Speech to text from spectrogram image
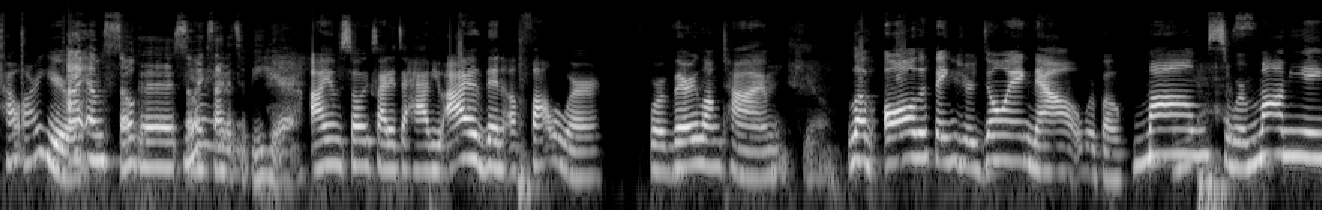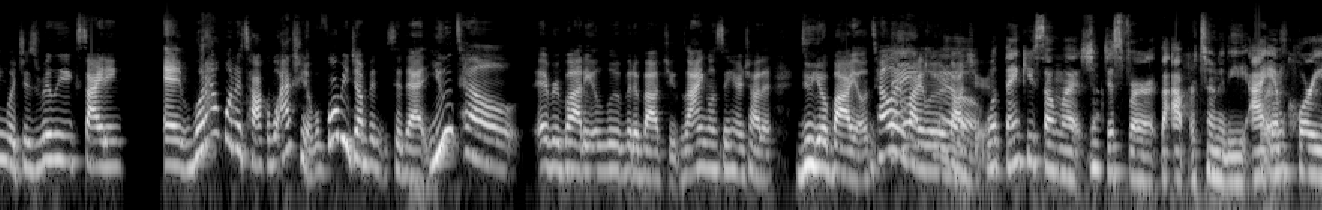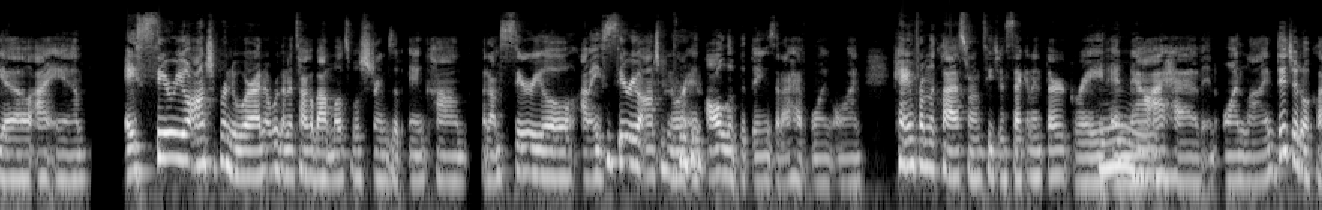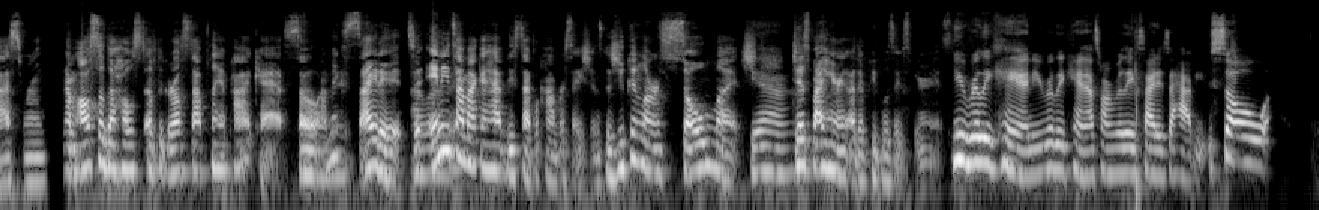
How are you? I am so good. So Yay. excited to be here. I am so excited to have you. I have been a follower for a very long time. Thank you. Love all the things you're doing. Now we're both moms. Yes. We're mommying, which is really exciting. And what I want to talk about, actually, no, before we jump into that, you tell everybody a little bit about you because I ain't gonna sit here and try to do your bio. Tell Thank everybody a little bit about you. Well, thank you so much just for the opportunity. I am Koereyelle. I am a serial entrepreneur. I know we're going to talk about multiple streams of income, but I'm serial. I'm a serial entrepreneur in all of the things that I have going on. Came from the classroom teaching second and third grade, and now Mm. I have an online digital classroom. And I'm also the host of the Girl Stop Playing podcast. So I'm it. excited love anytime I can have these type of conversations because you can learn so much yeah. just by hearing other people's experience. You really can. You really can. That's why I'm really excited to have you. So,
